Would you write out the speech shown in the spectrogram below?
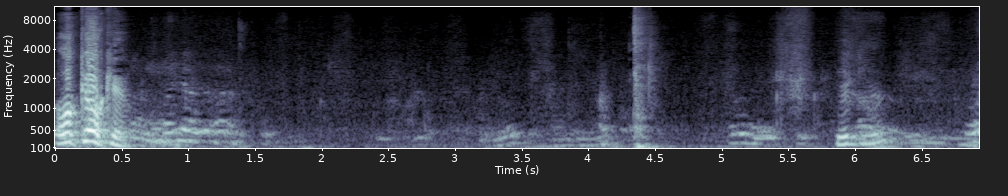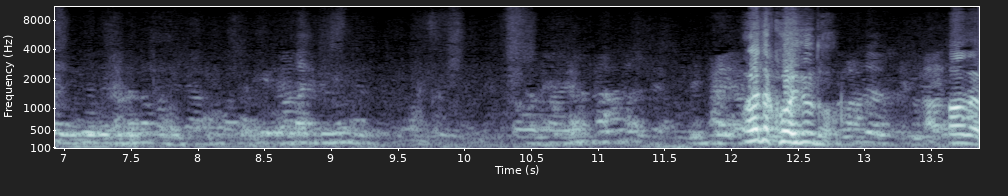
Okay okay. ਠੀਕ ਹੈ। ਉਹ ਤਾਂ ਖੋਜ ਨੂੰ ਦੋ ਆ ਲੈ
